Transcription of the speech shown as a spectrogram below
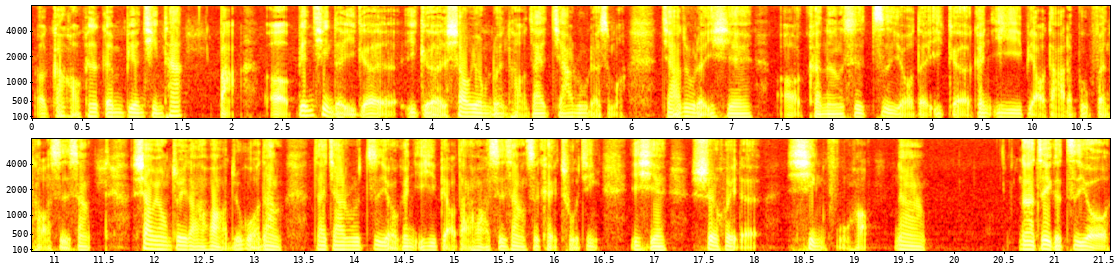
呃刚好是跟边沁他把呃边沁的一个一个效用论哈，再加入了什么？加入了一些呃可能是自由的一个跟意义表达的部分哈。事实上，效用最大化，如果让再加入自由跟意义表达的话，事实上是可以促进一些社会的幸福哈。那那这个自由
